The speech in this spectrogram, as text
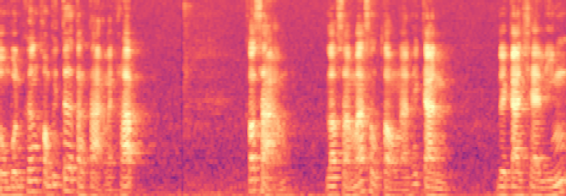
ลงบนเครื่องคอมพิวเตอร์ต่างๆ นะครับ ข้อ 3 เราสามารถส่งต่องานให้กัน โดยการแชร์ลิงก์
